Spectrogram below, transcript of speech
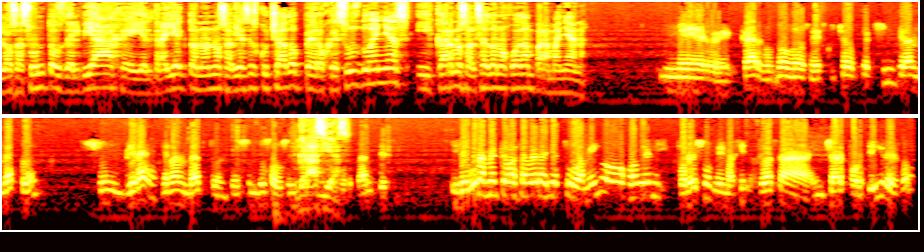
los asuntos del viaje y el trayecto no nos habías escuchado, pero Jesús Dueñas y Carlos Salcedo no juegan para mañana. Me recargo, no, no los he escuchado, es un gran dato, ¿eh? es un gran, gran dato, entonces son dos ausencias Gracias. importantes. Y seguramente vas a ver allá a tu amigo, Fabián, y por eso me imagino que vas a hinchar por Tigres, ¿no?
